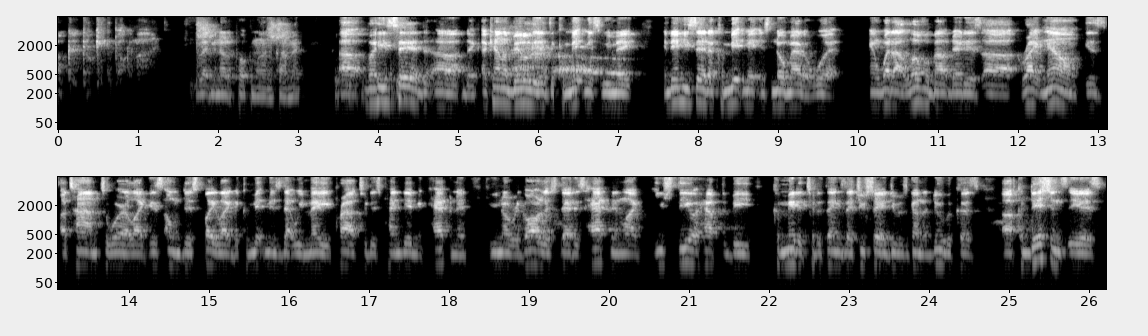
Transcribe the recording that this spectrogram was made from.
Okay, go get the Pokemon. Let me know the Pokemon in comment. Uh, but he said uh, the accountability is the commitments we make. And then he said a commitment is no matter what. And what I love about that is uh, right now is a time to where like it's on display, like the commitments that we made prior to this pandemic happening, you know, regardless that it's happening, like you still have to be committed to the things that you said you was gonna do because uh, conditions is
